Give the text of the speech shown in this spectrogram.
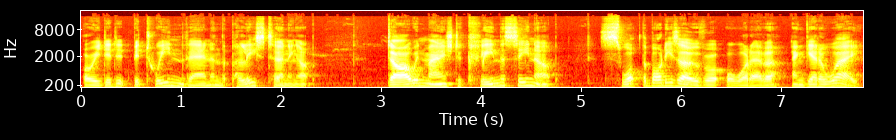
or he did it between then and the police turning up, Darwin managed to clean the scene up, swap the bodies over or whatever, and get away.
